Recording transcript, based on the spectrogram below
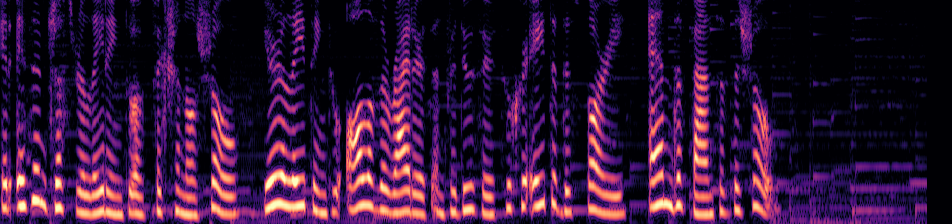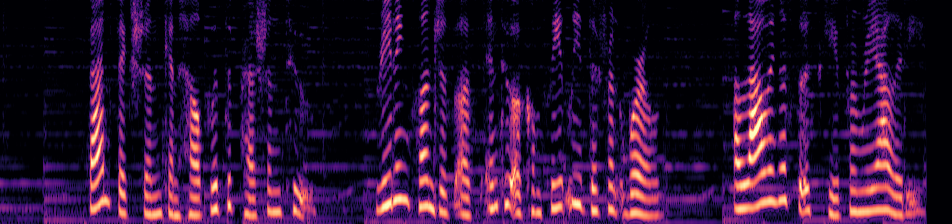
it isn't just relating to a fictional show, you're relating to all of the writers and producers who created this story and the fans of the show. Fanfiction can help with depression too reading plunges us into a completely different world, allowing us to escape from reality,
